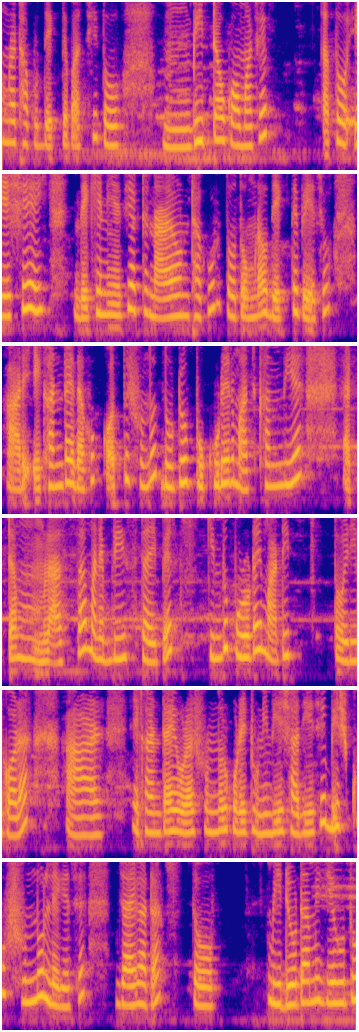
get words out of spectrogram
আমরা ঠাকুর দেখতে পাচ্ছি। তো ভিড়টাও কম আছে। তো এসেই দেখে নিয়েছি একটা নারায়ণ ঠাকুর। তো তোমরাও দেখতে পেয়েছ। আর এখানটায় দেখো কত সুন্দর দুটো পুকুরের মাঝখান দিয়ে একটা রাস্তা মানে ব্রিজ টাইপের, কিন্তু পুরোটাই মাটির তৈরি করা। আর এখানটায় ওরা সুন্দর করে টুনি দিয়ে সাজিয়েছে। বেশ খুব সুন্দর লেগেছে জায়গাটা। তো ভিডিওটা আমি যেহেতু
